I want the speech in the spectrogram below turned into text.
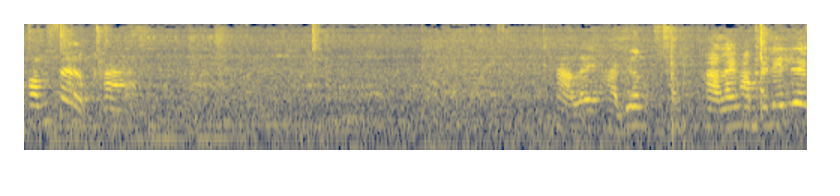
พร้อมเสิร์ฟค่ะ หาอะไรหาเรื่อง หาอะ ไรทำไปเรื่อย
